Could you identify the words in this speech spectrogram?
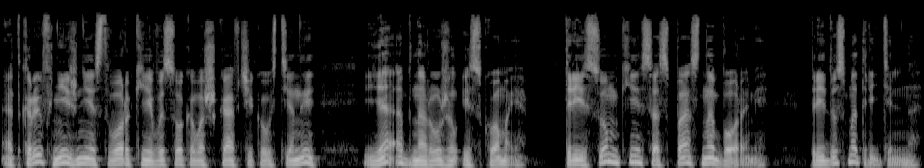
открыв нижние створки высокого шкафчика у стены, я обнаружил искомое. Три сумки со спас-наборами, предусмотрительно.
